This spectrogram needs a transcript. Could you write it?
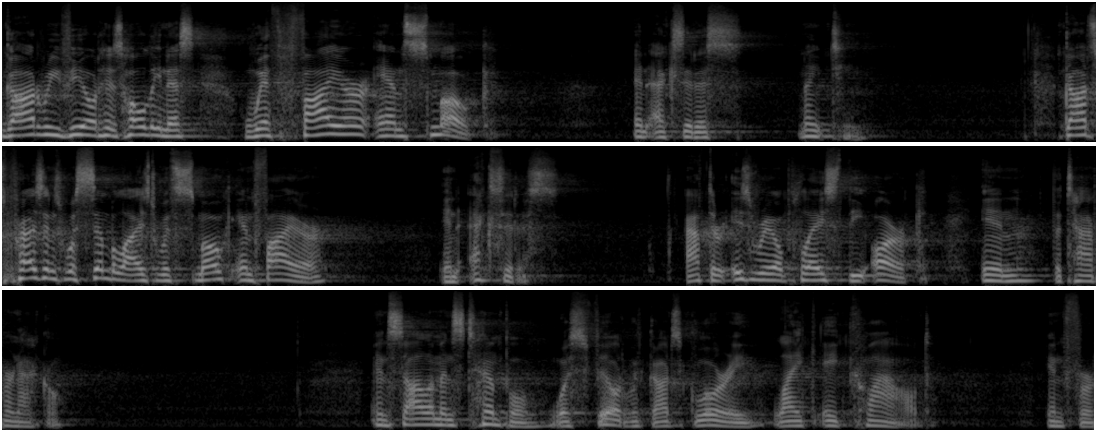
God revealed his holiness with fire and smoke in Exodus 19. God's presence was symbolized with smoke and fire in Exodus after Israel placed the ark in the tabernacle. And Solomon's temple was filled with God's glory like a cloud in 1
